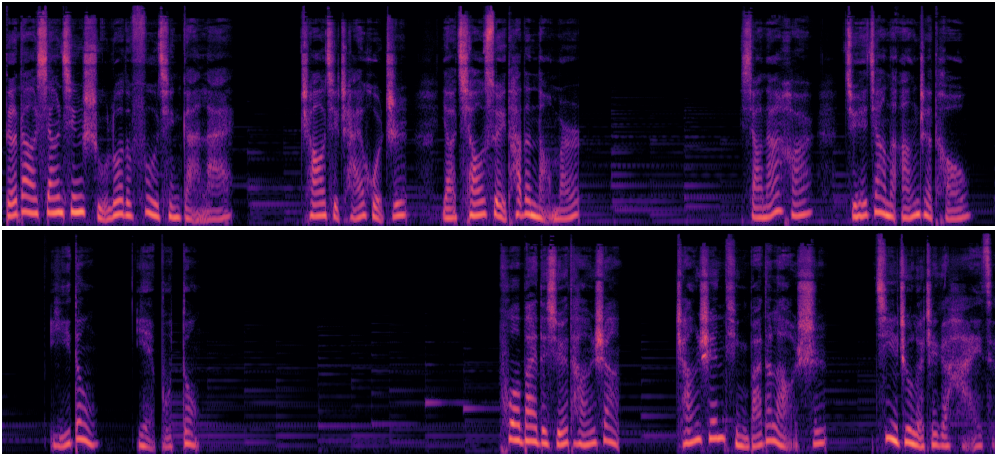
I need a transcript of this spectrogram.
得到乡亲数落的父亲赶来，抄起柴火枝要敲碎他的脑门儿。小男孩倔强地昂着头。一动也不动。破败的学堂上，长身挺拔的老师记住了这个孩子。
